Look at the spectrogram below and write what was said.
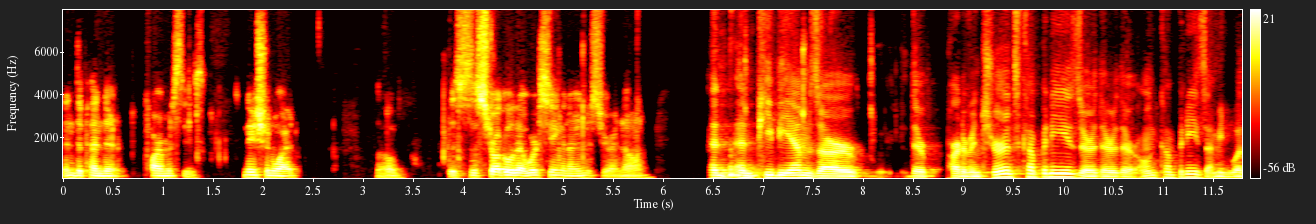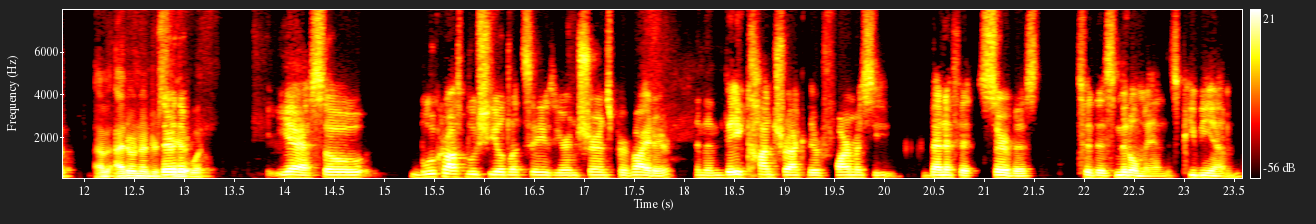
independent pharmacies nationwide. So this is a struggle that we're seeing in our industry right now. And and PBMs are they're part of insurance companies or they're their own companies. I mean, what I, I don't understand what. Yeah, so Blue Cross Blue Shield, let's say, is your insurance provider. and then they contract their pharmacy benefit service to this middleman, this PBM.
